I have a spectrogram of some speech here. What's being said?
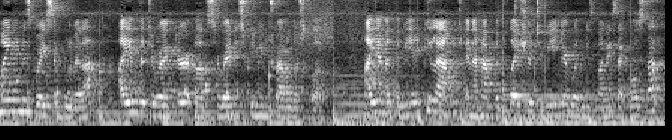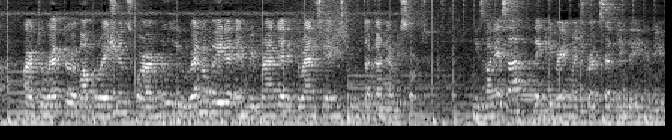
my name is Grace Sepulveda. I am the director of Sirenis Premium Travelers Club. I am at the VIP Lounge and I have the pleasure to be here with Ms. Vanessa Costa, our Director of Operations for our newly renovated and rebranded Grand Sirenis Punta Cana Resort. Ms. Vanessa, thank you very much for accepting the interview.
